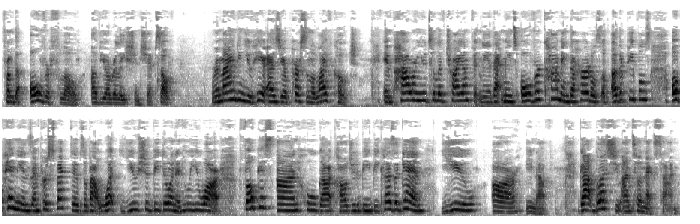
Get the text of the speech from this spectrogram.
from the overflow of your relationship. So reminding you here as your personal life coach, empowering you to live triumphantly. And that means overcoming the hurdles of other people's opinions and perspectives about what you should be doing and who you are. Focus on who God called you to be because again, you are enough. God bless you until next time.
